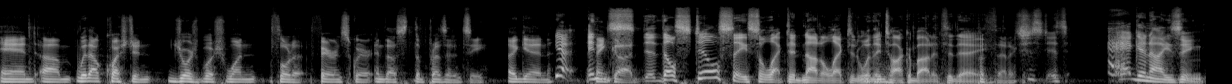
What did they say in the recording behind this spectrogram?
and um, without question, George Bush won Florida fair and square, and thus the presidency again. Yeah, thank God. they'll still say selected, not elected when they Mm-hmm. talk about it today. Pathetic. It's just it's agonizing.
